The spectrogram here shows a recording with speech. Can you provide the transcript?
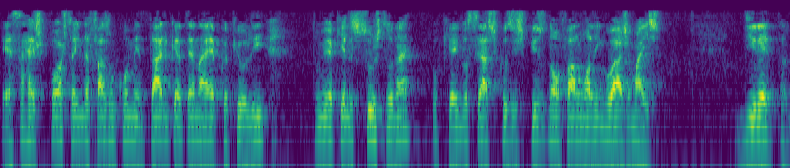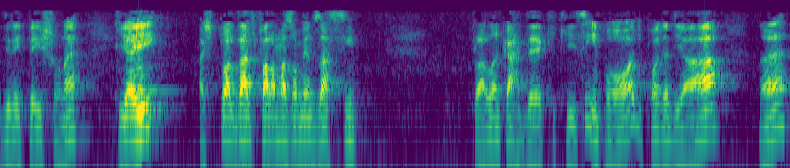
essa resposta ainda faz um comentário que até na época que eu li, tomei aquele susto, né? Porque aí você acha que os espíritos não falam uma linguagem mais direta, direitation, né? E aí a espiritualidade fala mais ou menos assim para Allan Kardec que sim, pode, pode adiar, né?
